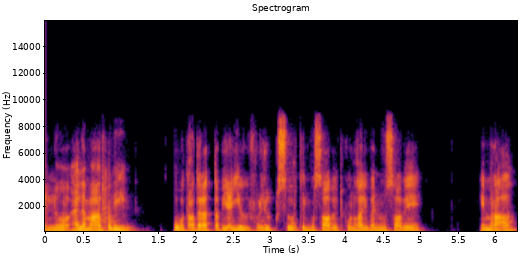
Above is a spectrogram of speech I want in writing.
إنه ألم عضلي قوة عضلات طبيعية ويفرجوك صورة المصابة بتكون غالبا المصابة امرأة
